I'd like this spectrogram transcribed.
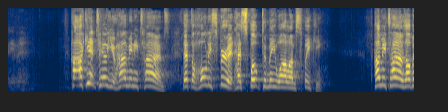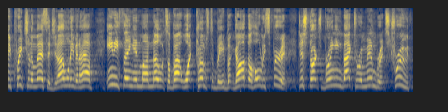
Amen. I can't tell you how many times that the Holy Spirit has spoke to me while I'm speaking. How many times I'll be preaching a message and I won't even have anything in my notes about what comes to me, but God the Holy Spirit just starts bringing back to remembrance truth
